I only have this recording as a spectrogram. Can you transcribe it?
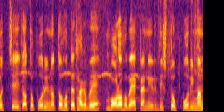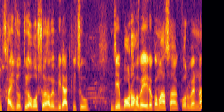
হচ্ছে। যত পরিণত হতে থাকবে বড় হবে। একটা নির্দিষ্ট পরিমাণ সাইজ অতি অবশ্যই হবে। বিরাট কিছু যে বড় হবে এরকম আশা করবেন না।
